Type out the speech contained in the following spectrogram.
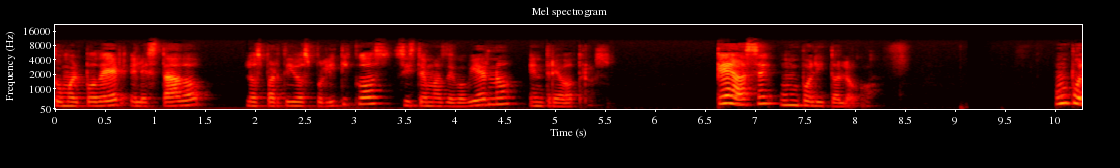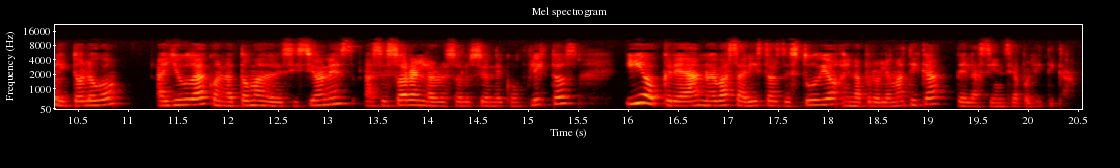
como el poder, el Estado, los partidos políticos, sistemas de gobierno, entre otros. ¿Qué hace un politólogo? Un politólogo ayuda con la toma de decisiones, asesora en la resolución de conflictos y o crea nuevas aristas de estudio en la problemática de la ciencia política.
